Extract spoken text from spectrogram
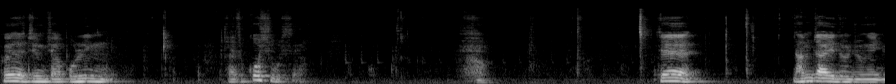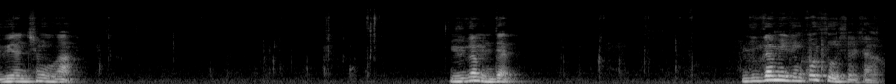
그래서 지금 제가 볼링 계속 꼬시고 있어요. 제 남자아이들 중에 유일한 친구가 유겸인데 유겸이 지금 꼬시고 있어요 제가.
